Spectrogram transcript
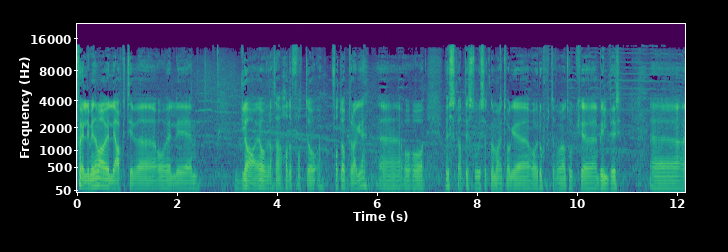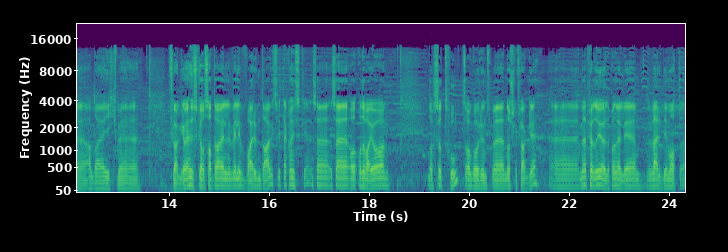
foreldrene mine var veldig aktive og veldig glade over at jeg hadde fått det, oppdraget. Eh, og, og jeg husker at de sto i 17. mai-toget og ropte på meg og tok eh, bilder eh, av da jeg gikk med flagget. Og jeg husker også at det var en veldig, veldig varm dag, så vidt jeg kan huske. Så, så jeg, og, og det var jo nokså tungt å gå rundt med det norske flagget. Men jeg prøvde å gjøre det på en veldig verdig måte.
